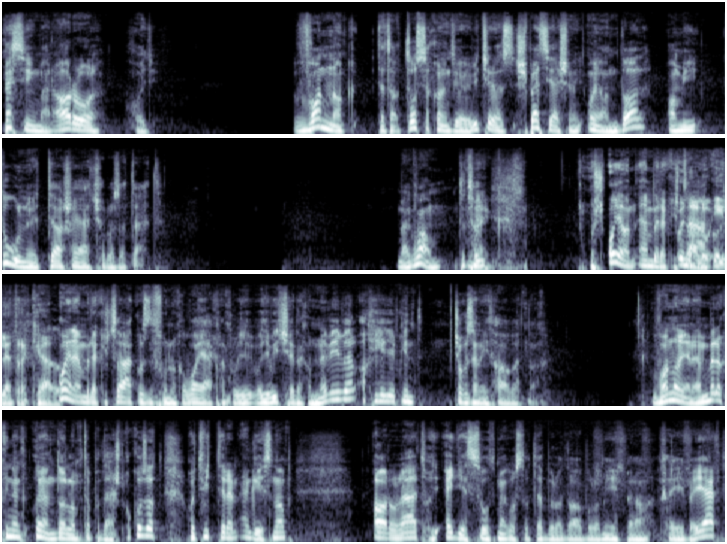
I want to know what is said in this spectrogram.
beszéljünk már arról, hogy vannak, tehát a Toss a Coin to Your Witcher az speciálisan egy olyan dal, ami túlnőtte a saját sorozatát. Megvan? Tehát, hogy Meg. Most olyan emberek is Önálló életre kell. olyan emberek is találkozni fognak a vajáknak, vagy, vagy a Witchernek a nevével, akik egyébként csak zenét hallgatnak. Van olyan ember, akinek olyan dallamtapadást okozott, hogy Twitteren egész nap arról állt, hogy egy-egy szót megosztott ebből a dalból, ami éppen a fejébe járt,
